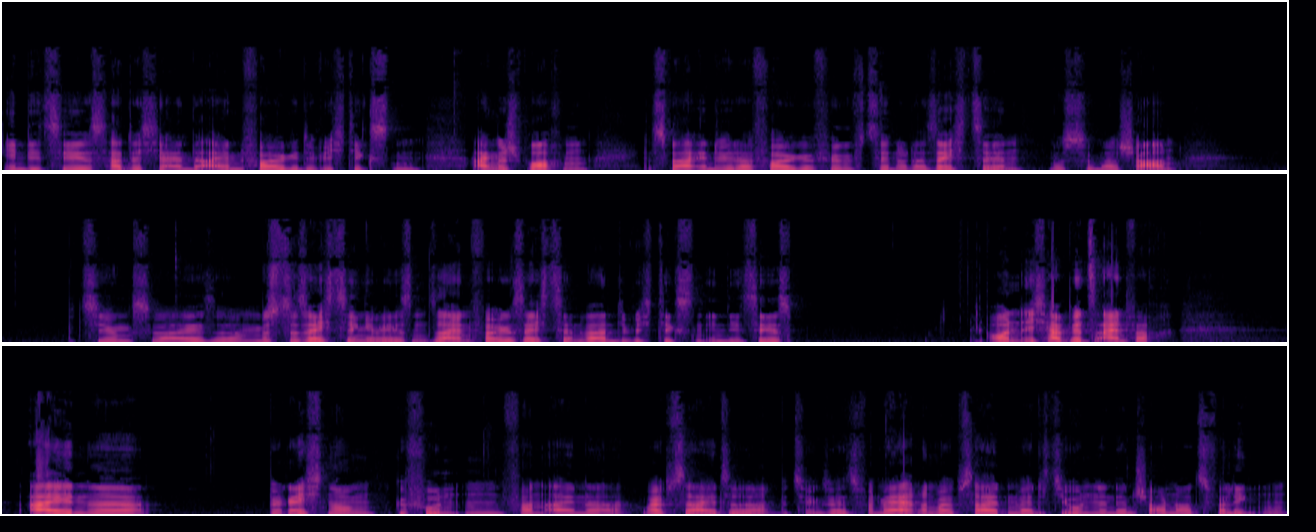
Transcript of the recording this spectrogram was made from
Indizes hatte ich ja in der einen Folge die wichtigsten angesprochen. Das war entweder Folge 15 oder 16, musst du mal schauen. Beziehungsweise müsste 16 gewesen sein. Folge 16 waren die wichtigsten Indizes. Und ich habe jetzt einfach eine Berechnung gefunden von einer Webseite, beziehungsweise von mehreren Webseiten, werde ich die unten in den Show Notes verlinken,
